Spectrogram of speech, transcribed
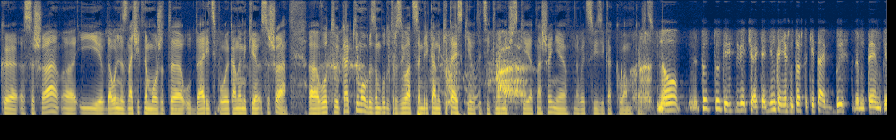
к США э, и довольно значительно может э, ударить по экономике США. Э, вот каким образом будут развиваться американо-китайские вот эти экономические отношения в этой связи, как вам кажется? Ну, тут, тут есть две части. Один, конечно, то, что Китай в быстром темпе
